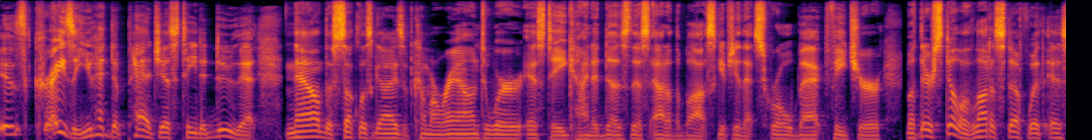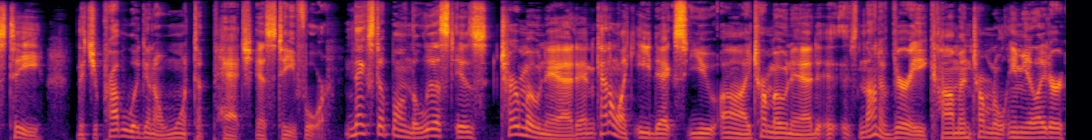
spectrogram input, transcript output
is crazy. You had to patch ST to do that. Now the suckless guys have come around to where ST kind of does this out of the box, gives you that scroll back feature, but there's still a lot of stuff with ST that you're probably going to want to patch ST for. Next up on the list is Termonad, and kind of like Edex UI, Termonad is not a very common terminal emulator.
